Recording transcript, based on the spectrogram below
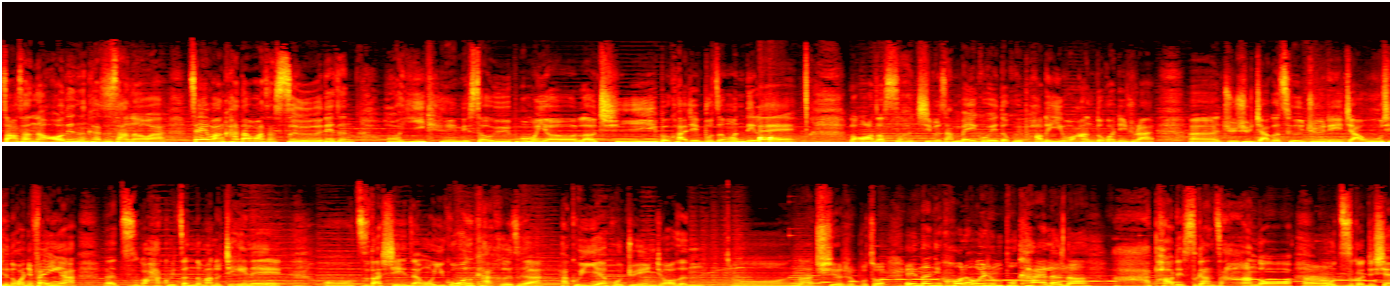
早上六点钟开始上路啊，再晚开到晚上十二点钟，哦，一天的收入怕么有六七百块钱不成问题嘞。那个时候基本上每个月都可以跑到一万多块钱出来，嗯，继续交给车主的交五千多块钱费用啊，呃，自个还可以挣得蛮多钱呢。哦，直到现在我一个人开黑车啊，还可以养活全家人。哦，那确实不错。哎，那你后来为什么不开了呢？啊，跑的时间长了，我自个就想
